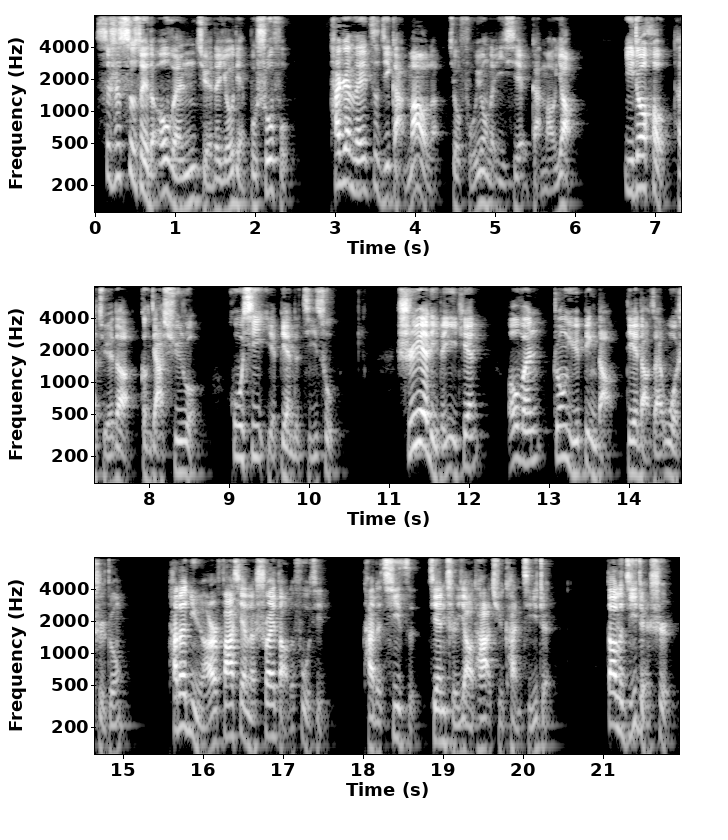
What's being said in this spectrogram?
四十四岁的欧文觉得有点不舒服，他认为自己感冒了，就服用了一些感冒药。一周后，他觉得更加虚弱。呼吸也变得急促。十月里的一天，欧文终于病倒，跌倒在卧室中。他的女儿发现了摔倒的父亲，他的妻子坚持要他去看急诊。到了急诊室，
